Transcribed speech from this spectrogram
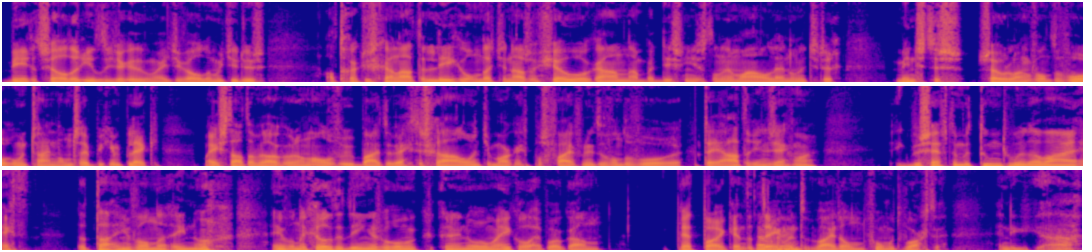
weer hetzelfde rieltje gaat doen, weet je wel. Dan moet je dus attracties gaan laten liggen omdat je naar zo'n show wil gaan. Nou, bij Disney is het dan helemaal alleen omdat je er minstens zo lang van tevoren moet zijn, anders heb je geen plek. Maar je staat dan wel gewoon een half uur buiten weg te schalen, want je mag echt pas vijf minuten van tevoren theater in, zeg maar. Ik besefte me toen, toen we daar waren, echt dat dat een van de, enorm, een van de grote dingen is waarom ik een enorme hekel heb ook aan pretpark entertainment, waar je dan voor moet wachten. En die, ja,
